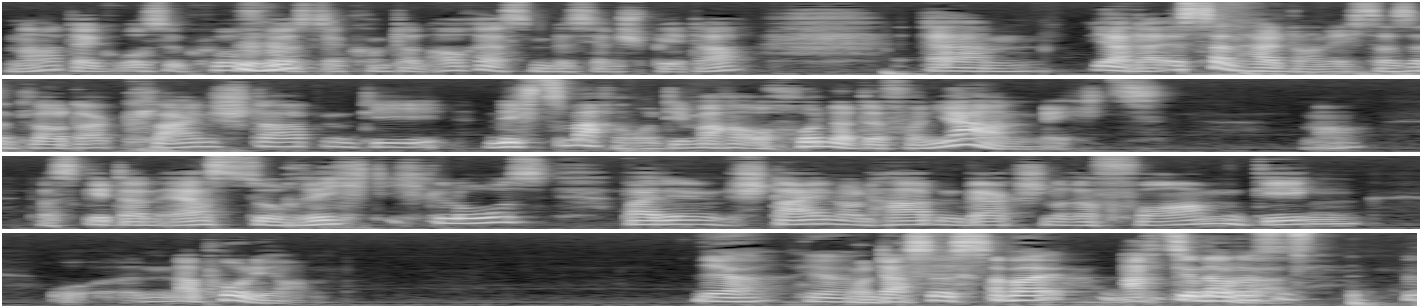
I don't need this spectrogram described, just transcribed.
Na, der große Kurfürst, der kommt dann auch erst ein bisschen später. Ähm, ja, da ist dann halt noch nichts. Da sind lauter Kleinstaaten, die nichts machen. Und die machen auch hunderte von Jahren nichts. Na, das geht dann erst so richtig los bei den Stein- und Hardenbergschen Reformen gegen oh, Napoleon. Ja, ja. Und das ist aber 1800. genau das ist. Äh,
